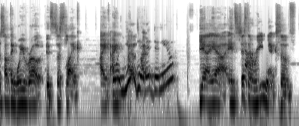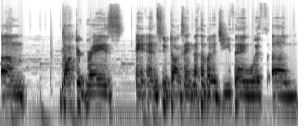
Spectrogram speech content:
something we wrote. It's just like I. I you I- did I- it, didn't you? Yeah, yeah. It's just Yeah. a remix of um, Dr. Dre's and, and Snoop Dogg's "Ain't Nothing But a G Thing" with um,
